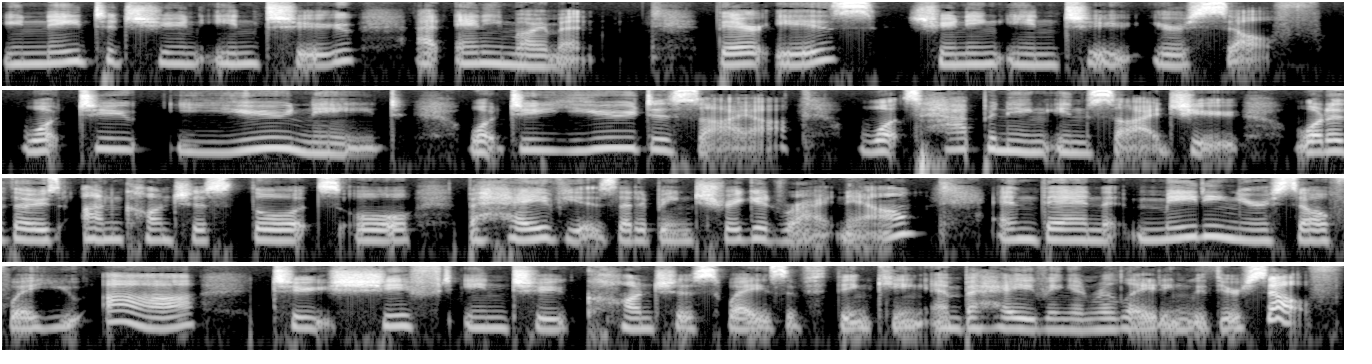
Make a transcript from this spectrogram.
you need to tune into at any moment. There is tuning into yourself. What do you need? What do you desire? What's happening inside you? What are those unconscious thoughts or behaviors that are being triggered right now? And then meeting yourself where you are to shift into conscious ways of thinking and behaving and relating with yourself.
